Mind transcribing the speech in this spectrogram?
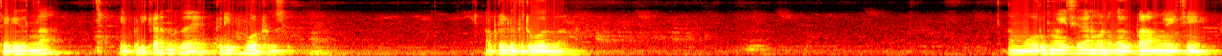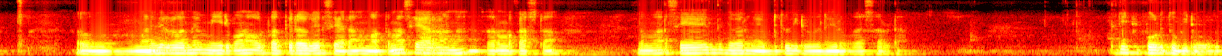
தெரியுதுங்களா? இப்படி கிடந்ததை திருப்பி போட்டுருச்சு. அப்படி இழுத்துட்டு போகுது பாருங்க. நம்ம ஒரு முயற்சி தானே பண்ணுங்க. அது பல முயற்சி. மனிதர்கள் வந்து மீறி போனால் ஒரு பத்து இருபது பேர் சேர்றாங்க மொத்தமாக சேர்றாங்க. அது ரொம்ப கஷ்டம். இந்த மாதிரி சேர்ந்து இங்கே பாருங்க எப்படி தூக்கிட்டு போகுது ரொம்ப அசால்ட்டாக திருப்பி போட்டு தூக்கிட்டு போகுது.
